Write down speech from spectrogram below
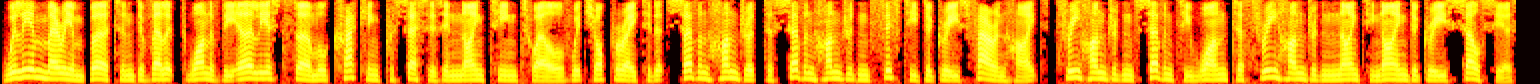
William Merriam Burton developed one of the earliest thermal cracking processes in 1912 which operated at 700 to 750 degrees Fahrenheit 371 to 399 degrees Celsius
